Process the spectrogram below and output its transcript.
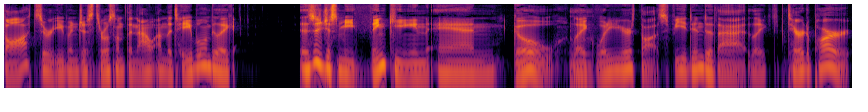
thoughts or even just throw something out on the table and be like, this is just me thinking and go. Like, what are your thoughts? Feed into that. Like, tear it apart,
